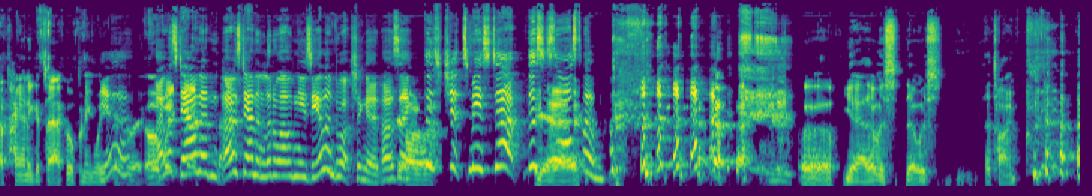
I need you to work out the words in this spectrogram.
a panic attack opening weekend. Yeah. Like, oh I was down in I was down in little old New Zealand watching it. I was like, Oh. this shit's messed up. This Yeah. is awesome. uh, yeah, that was that was a time.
